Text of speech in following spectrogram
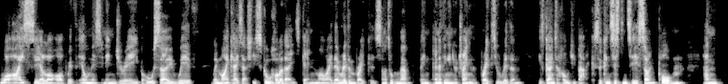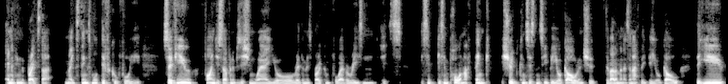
what I see a lot of with illness and injury, but also with in my case, actually school holidays get in my way. They're rhythm breakers. And I'm talking about being anything in your training that breaks your rhythm is going to hold you back. So consistency is so important. And anything that breaks that makes things more difficult for you. So if you find yourself in a position where your rhythm is broken for whatever reason, it's, it's, it's important. I think should consistency be your goal and should development as an athlete be your goal that you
